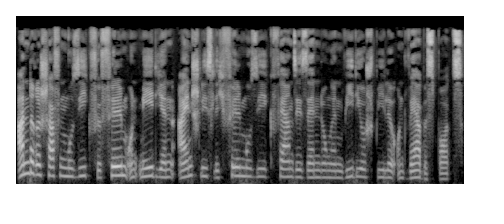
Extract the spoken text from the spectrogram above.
Andere schaffen Musik für Film und Medien, einschließlich Filmmusik, Fernsehsendungen, Videospiele und Werbespots.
